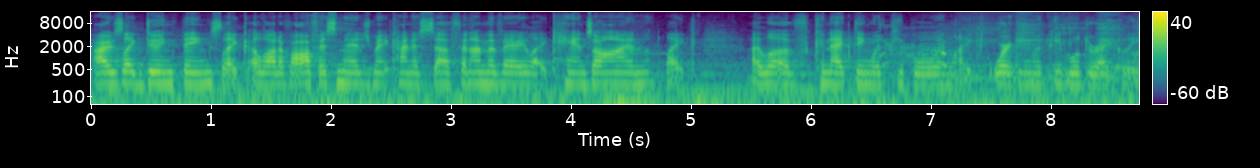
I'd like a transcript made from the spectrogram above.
I was like doing things like a lot of office management kind of stuff and I'm a very like hands-on like I love connecting with people and like working with people directly.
